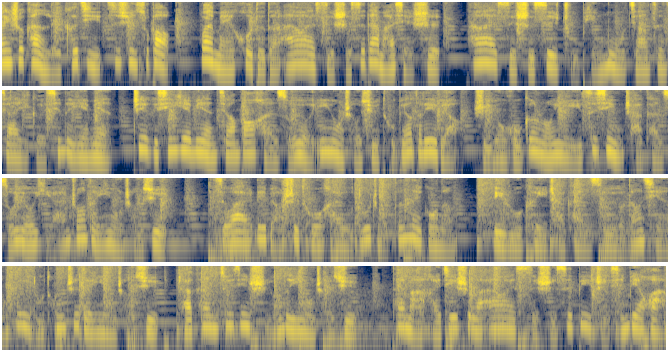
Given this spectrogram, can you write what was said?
欢迎收看雷科技资讯速报。外媒获得的 iOS 十四代码显示，iOS 十四主屏幕将增加一个新的页面。这个新页面将包含所有应用程序图标的列表，使用户更容易一次性查看所有已安装的应用程序。此外，列表视图还有多种分类功能。例如，可以查看所有当前未读通知的应用程序，查看最近使用的应用程序。代码还揭示了 iOS 十四壁纸新变化，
